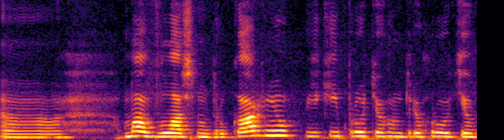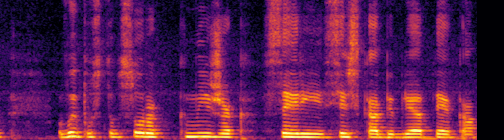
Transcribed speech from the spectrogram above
Е, Мав власну друкарню, в якій протягом трьох років випустив 40 книжок серії Сільська бібліотека.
